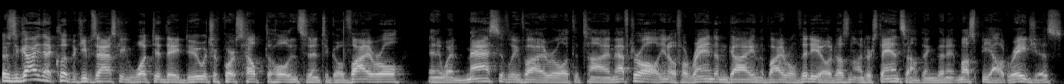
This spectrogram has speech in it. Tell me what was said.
There's a guy in that clip who keeps asking, what did they do? Which, of course, helped the whole incident to go viral. And it went massively viral at the time. After all, you know, if a random guy in the viral video doesn't understand something, then it must be outrageous.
